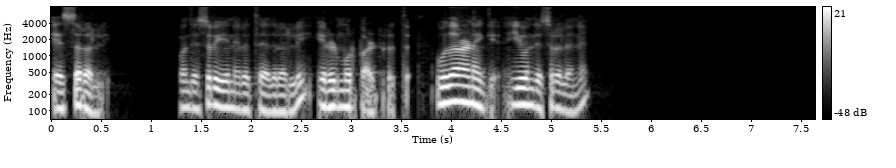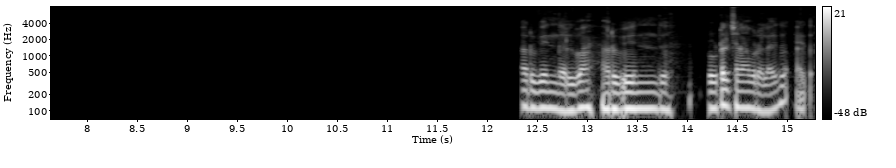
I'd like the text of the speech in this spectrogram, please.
ಹೆಸರಲ್ಲಿ, ಒಂದು ಹೆಸರು ಏನಿರುತ್ತೆ ಅದರಲ್ಲಿ, ಎರಡು, ಮೂರು ಪಾರ್ಟ್ ಇರುತ್ತೆ. ಉದಾಹರಣೆಗೆ ಈ ಒಂದು ಹೆಸರಲ್ಲೇ ಅರವಿಂದ್ ಅಲ್ವಾ? ಅರವಿಂದ್ ಟೋಟಲ್ ಚೆನ್ನಾಗಿ ಬರಲ್ಲ ಇದು? ಆಯಿತು.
